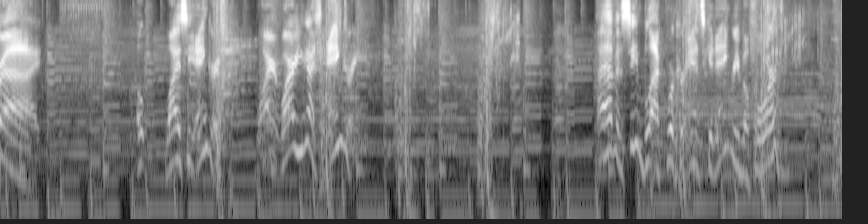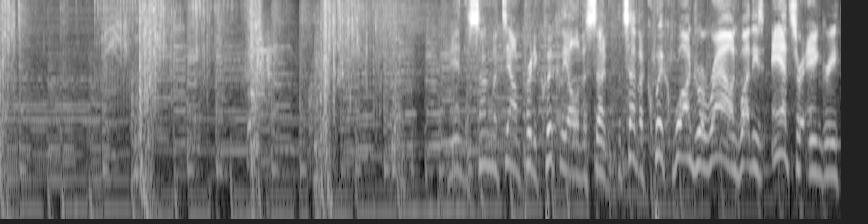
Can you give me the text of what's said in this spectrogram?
Right. Oh, why is he angry? Why are, why are you guys angry? I haven't seen black worker ants get angry before. Man, the sun went down pretty quickly all of a sudden. Let's have a quick wander around while these ants are angry.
